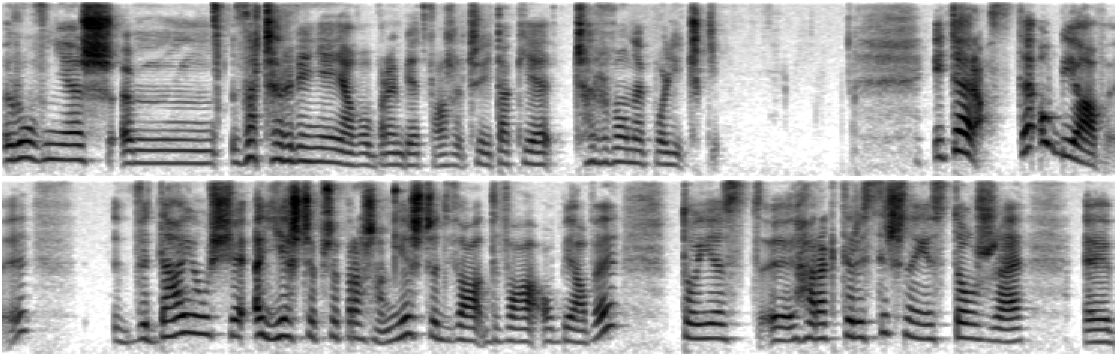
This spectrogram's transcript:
również zaczerwienienia w obrębie twarzy, czyli takie czerwone policzki. I teraz te objawy wydają się, a jeszcze przepraszam, jeszcze dwa, dwa objawy. To jest y, charakterystyczne jest to, że y,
